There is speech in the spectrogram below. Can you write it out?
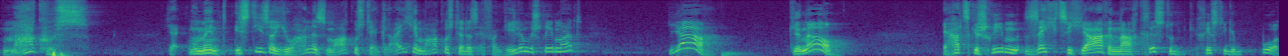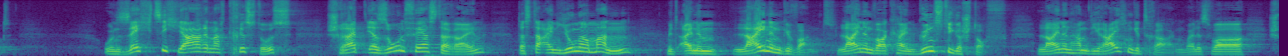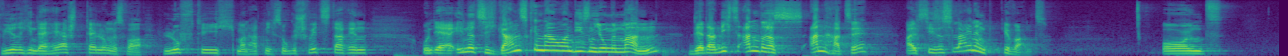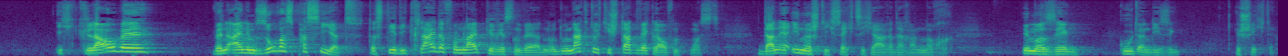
Markus. Ja, Moment, ist dieser Johannes Markus der gleiche Markus, der das Evangelium geschrieben hat? Ja, genau. Er hat es geschrieben 60 Jahre nach Christi, Christi Geburt. Und 60 Jahre nach Christus schreibt er so ein Vers da rein, dass da ein junger Mann mit einem Leinengewand, Leinen war kein günstiger Stoff, Leinen haben die Reichen getragen, weil es war schwierig in der Herstellung, es war luftig, man hat nicht so geschwitzt darin. Und er erinnert sich ganz genau an diesen jungen Mann, der da nichts anderes anhatte als dieses Leinengewand. Und ich glaube, wenn einem sowas passiert, dass dir die Kleider vom Leib gerissen werden und du nackt durch die Stadt weglaufen musst, dann erinnerst dich 60 Jahre daran noch immer sehr gut an diese Geschichte.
